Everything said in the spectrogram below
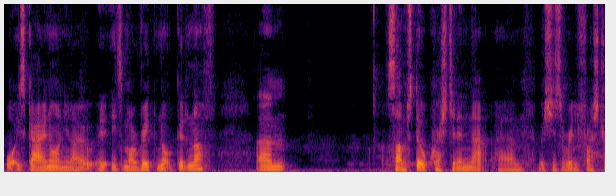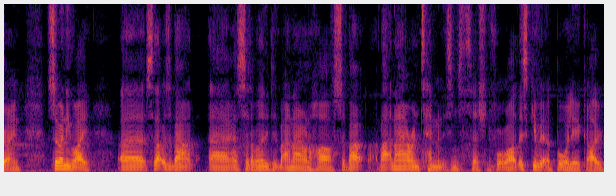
what is going on? You know, is my rig not good enough? Um, so I'm still questioning that, um, which is really frustrating. So anyway, uh, so that was about, uh, as I said, I only did about an hour and a half. So about about an hour and ten minutes into the session, I thought, right, let's give it a boilie go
